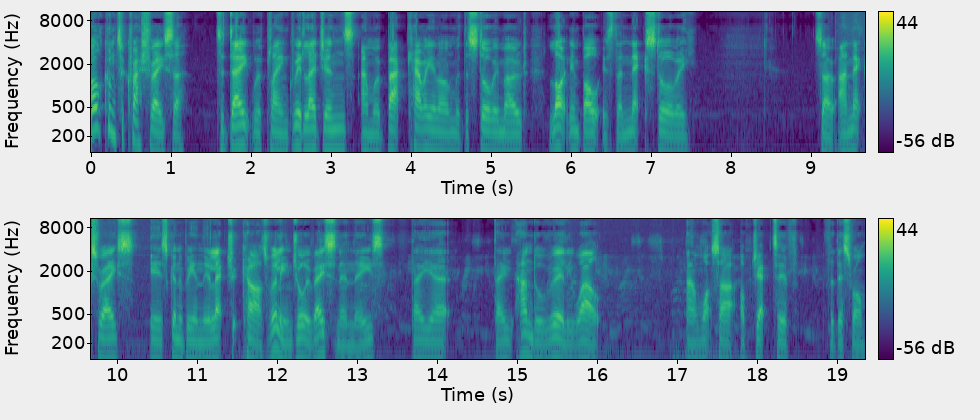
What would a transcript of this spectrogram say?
Welcome to Crash Racer. Today we're playing Grid Legends and we're back carrying on with the story mode. Lightning Bolt is the next story. So our next race is going to be in the electric cars. Really enjoy racing in these. They uh, they handle really well. And what's our objective for this one?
